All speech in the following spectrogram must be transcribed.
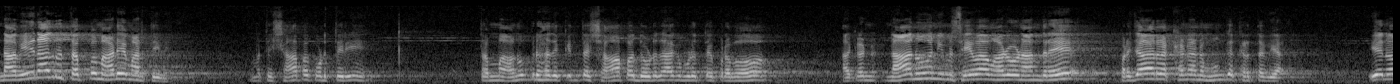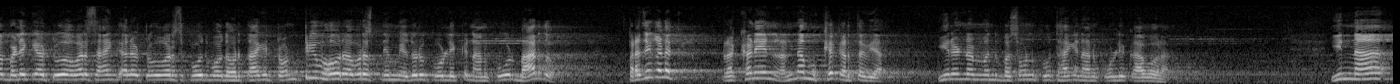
ನಾವೇನಾದರೂ ತಪ್ಪು ಮಾಡೇ ಮಾಡ್ತೀವಿ. ಮತ್ತು ಶಾಪ ಕೊಡ್ತೀರಿ? ತಮ್ಮ ಅನುಗ್ರಹದಕ್ಕಿಂತ ಶಾಪ ದೊಡ್ಡದಾಗಿ ಬಿಡುತ್ತೆ ಪ್ರಭು. ಯಾಕಂಡ್ ನಾನು ನಿಮ್ಮ ಸೇವಾ ಮಾಡೋಣ ಅಂದರೆ ಪ್ರಜಾರಕ್ಷಣನ ಮುಂದೆ ಕರ್ತವ್ಯ. ಏನೋ ಬೆಳಗ್ಗೆ ಟೂ ಅವರ್ಸ್ ಸಾಯಂಕಾಲ ಟೂ ಅವರ್ಸ್ ಕೂದ್ಬೋದು ಹೊರತಾಗಿ ಟ್ವೆಂಟಿ ಫೋರ್ ಅವರ್ಸ್ ನಿಮ್ಮ ಎದುರು ಕೂಡಲಿಕ್ಕೆ ನಾನು ಕೂಡಬಾರ್ದು. ಪ್ರಜೆಗಳ ರಕ್ಷಣೆ ನನ್ನ ಮುಖ್ಯ ಕರ್ತವ್ಯ. ಈರಣ್ಣ ಮುಂದೆ ಬಸವಣ್ಣ ಕೂತ ಹಾಗೆ ನಾನು ಕೂಡ್ಲಿಕ್ಕೆ ಆಗೋಲ್ಲ. ಇನ್ನು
